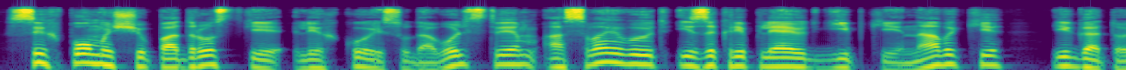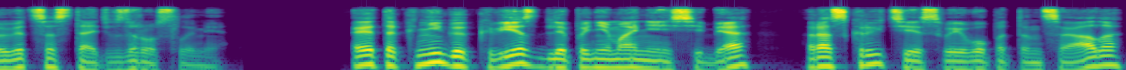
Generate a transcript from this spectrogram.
С их помощью подростки легко и с удовольствием осваивают и закрепляют гибкие навыки и готовятся стать взрослыми. Эта книга – квест для понимания себя, раскрытия своего потенциала,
